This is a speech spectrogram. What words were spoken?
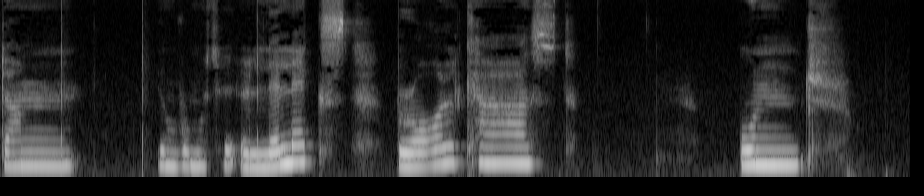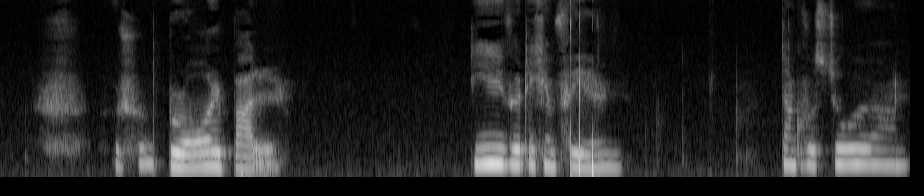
dann irgendwo muss ich, äh, Lelex Brawlcast und Brawl Ball. Die würde ich empfehlen. Danke fürs Zuhören.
